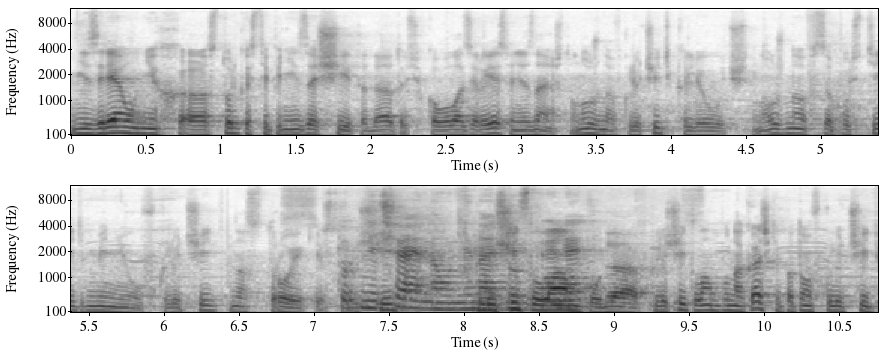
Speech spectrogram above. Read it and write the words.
Не зря у них э, столько степеней защиты. Да? То есть у кого лазер есть, они знают, что нужно включить ключ, нужно запустить меню, включить настройки, Чтобы включить, нечаянно он не включить лампу, да, включить лампу накачки, потом включить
